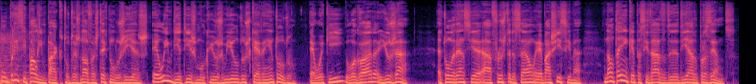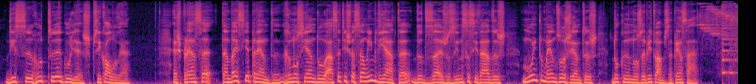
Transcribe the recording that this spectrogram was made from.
O principal impacto das novas tecnologias é o imediatismo que os miúdos querem em tudo. É o aqui, o agora e o já. A tolerância à frustração é baixíssima. Não têm capacidade de adiar o presente, disse Ruth Agulhas, psicóloga. A esperança também se aprende renunciando à satisfação imediata de desejos e necessidades muito menos urgentes do que nos habituamos a pensar.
